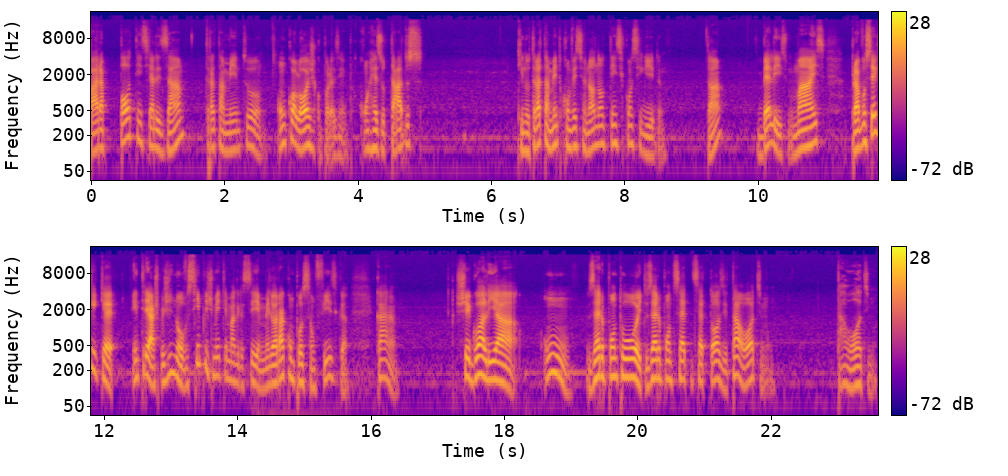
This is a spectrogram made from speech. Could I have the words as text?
para potencializar tratamento oncológico, por exemplo, com resultados que no tratamento convencional não tem se conseguido, tá? Belíssimo. Mas para você que quer, entre aspas, de novo, simplesmente emagrecer, melhorar a composição física, cara, chegou ali a 1, 0.8, 0.7 de cetose, tá ótimo. Tá ótimo.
